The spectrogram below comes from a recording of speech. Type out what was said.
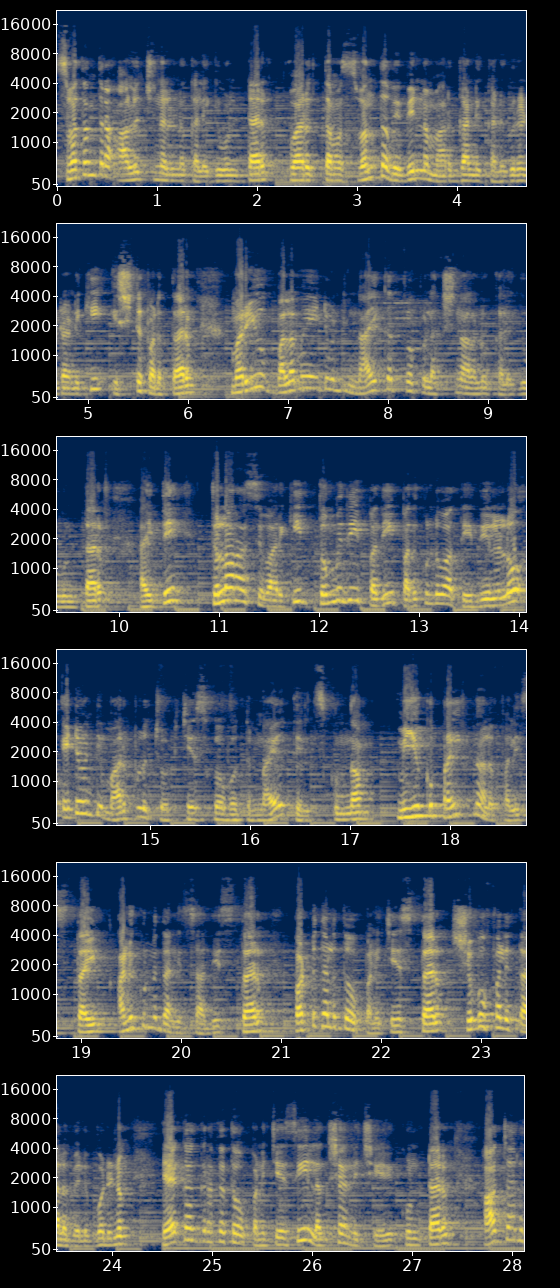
స్వతంత్ర ఆలోచనలను కలిగి ఉంటారు. వారు తమ స్వంత విభిన్న మార్గాన్ని కనుగొనడానికి ఇష్టపడతారు. మరియు బలమైనటువంటి నాయకత్వపు లక్షణాలను కలిగి ఉంటారు. అయితే తులారాశి వారికి తొమ్మిది పది పదకొండవ తేదీలలో ఎటువంటి మార్పులు చోటు చేసుకోబోతున్నాయో తెలుసుకుందాం. మీ యొక్క ప్రయత్నాలు ఫలిస్తాయి అనుకున్న దాన్ని సాధిస్తారు. పట్టుదలతో పనిచేస్తారు. శుభ ఫలితాలు వెలువడడం ఏకాగ్రతతో పనిచేసి లక్ష్యాన్ని చేరుకుంటారు. ఆచార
